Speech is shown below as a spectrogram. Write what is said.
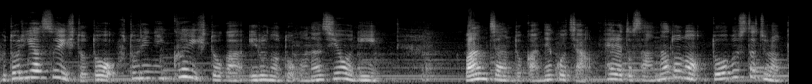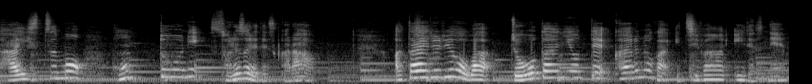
太りやすい人と太りにくい人がいるのと同じようにワンちゃんとか猫ちゃんフェレットさんなどの動物たちの体質も本当にそれぞれですから与える量は状態によって変えるのが一番いいですね。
